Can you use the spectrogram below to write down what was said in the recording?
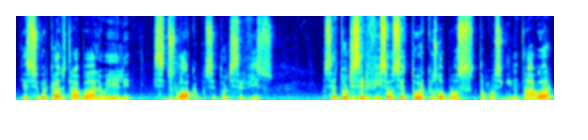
Porque se o mercado de trabalho ele se desloca para o setor de serviço, o setor de serviço é o setor que os robôs estão conseguindo entrar agora.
